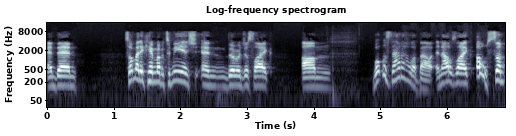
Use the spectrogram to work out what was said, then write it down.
and then somebody came up to me and she, and they were just like, um, what was that all about? And I was like, oh, some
